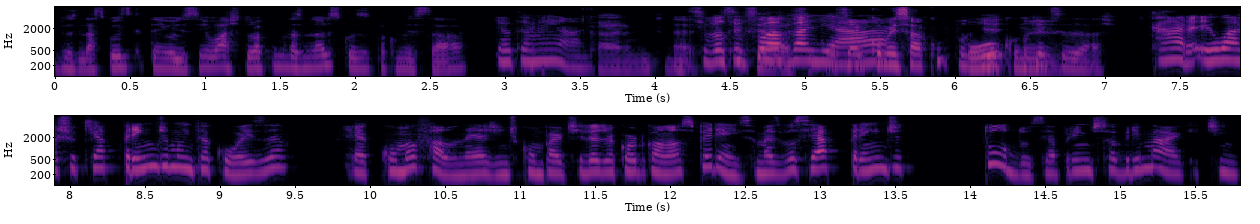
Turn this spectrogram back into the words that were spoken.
das coisas que tem hoje, assim, eu acho drop uma das melhores coisas pra começar. Eu também acho. Cara, muito É. bom. Se você que que for você acha? avaliar. Consegue começar com pouco, né? que, que vocês acham? Cara, eu acho que aprende muita coisa. É como eu falo, né? A gente compartilha de acordo com a nossa experiência, mas você aprende tudo. Você aprende sobre marketing,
